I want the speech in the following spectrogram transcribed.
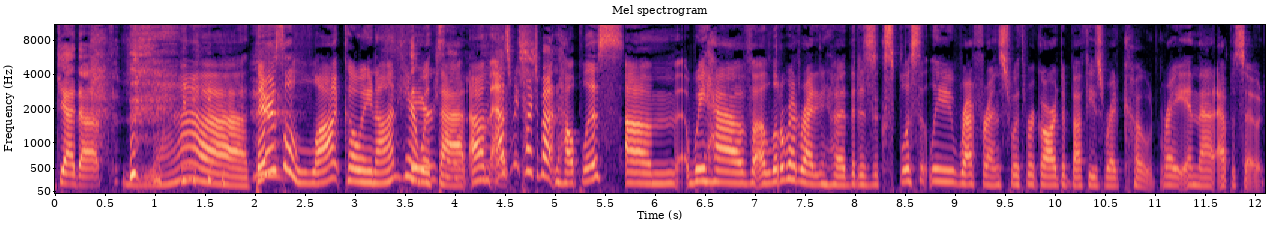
get up. Yeah, there's a lot going on here There's with that. Um, as we talked about in Helpless, um, we have a Little Red Riding Hood that is explicitly referenced with regard to Buffy's red coat, right, in that episode.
